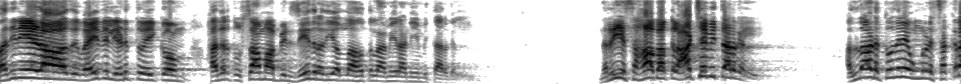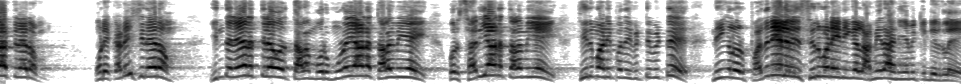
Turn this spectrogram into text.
பதினேழாவது வயதில் எடுத்து வைக்கும் ஹதரத் உசாமா பின் ஜெயித் ரதி அல்லாஹுல்லா அமீரா நியமித்தார்கள். நிறைய சஹாபாக்கள் ஆட்சேபித்தார்கள். அல்லாட தோதரே உங்களுடைய சக்கராத்து நேரம் உங்களுடைய கடைசி நேரம். இந்த நேரத்தில் ஒரு தலம் ஒரு முறையான தலைமையை ஒரு சரியான தலைமையை தீர்மானிப்பதை விட்டுவிட்டு நீங்கள் ஒரு பதினேழு வயது சிறுவனை நீங்கள் அமீராக நியமிக்கின்றீர்களே.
